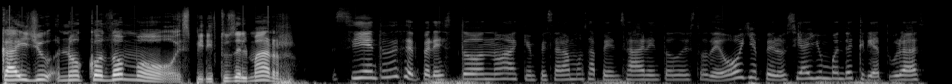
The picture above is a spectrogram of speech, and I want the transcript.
Kaiju no Kodomo, Espíritus del Mar. Sí, entonces se prestó, ¿no? A que empezáramos a pensar en todo esto de, oye, pero sí hay un buen de criaturas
